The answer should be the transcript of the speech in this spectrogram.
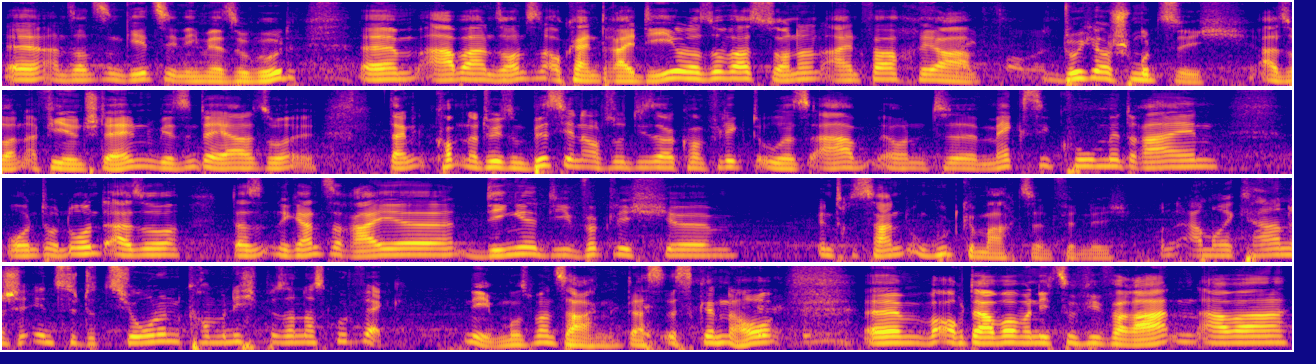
Äh, ansonsten geht es nicht mehr so gut. Ähm, aber ansonsten auch kein 3D oder sowas, sondern einfach, ja, durchaus schmutzig. Also an vielen Stellen. Wir sind da ja so, dann kommt natürlich so ein bisschen auch so dieser Konflikt USA und äh, Mexiko mit rein und, und, und. Also da sind eine ganze Reihe Dinge, die wirklich... Äh, interessant und gut gemacht sind, finde ich. Und amerikanische Institutionen kommen nicht besonders gut weg. Nee, muss man sagen. Das ist genau. ähm, auch da wollen wir nicht zu viel verraten, aber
